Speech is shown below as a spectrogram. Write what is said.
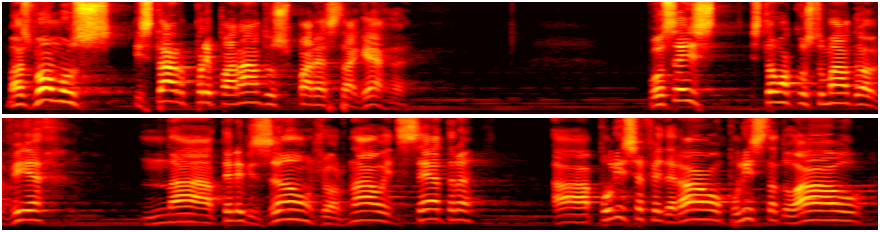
Mas vamos estar preparados para esta guerra. Vocês estão acostumados a ver na televisão, jornal, etc., a Polícia Federal, Polícia Estadual,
